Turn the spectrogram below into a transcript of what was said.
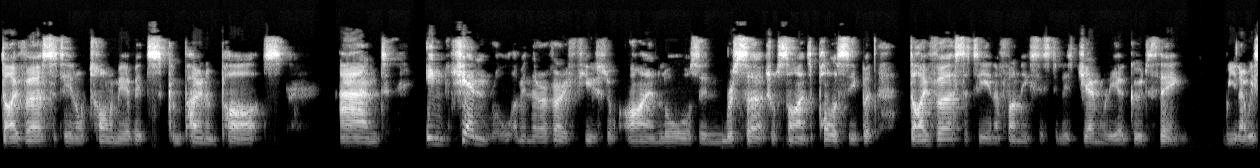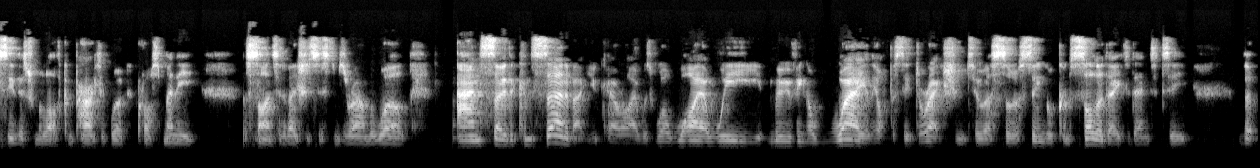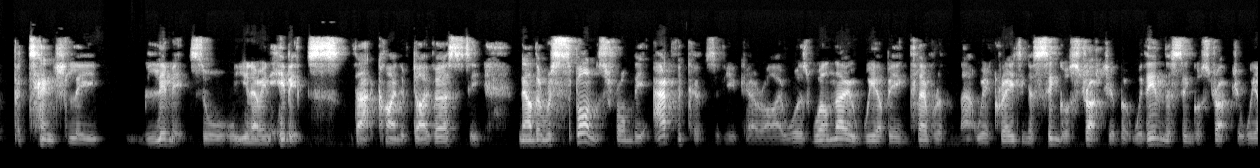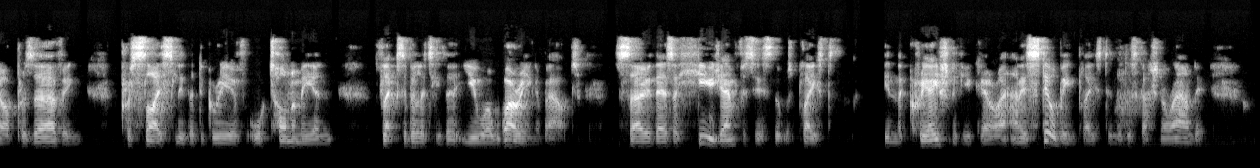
diversity and autonomy of its component parts. And in general, I mean, there are very few sort of iron laws in research or science policy, but diversity in a funding system is generally a good thing. You know, we see this from a lot of comparative work across many science innovation systems around the world. And so the concern about UKRI was, well, why are we moving away in the opposite direction to a sort of single consolidated entity that potentially limits or you know inhibits that kind of diversity. Now, the response from the advocates of UKRI was, well, no, we are being cleverer than that. We're creating a single structure, but within the single structure, we are preserving precisely the degree of autonomy and flexibility that you are worrying about. So there's a huge emphasis that was placed in the creation of UKRI and is still being placed in the discussion around it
